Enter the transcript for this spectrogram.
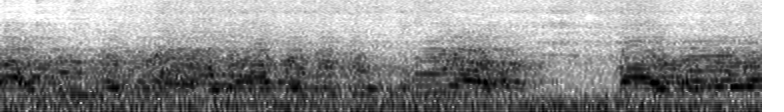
ลาดดูกันต่อนะครับเป็นประชุมเพื่อบ่ายโมง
